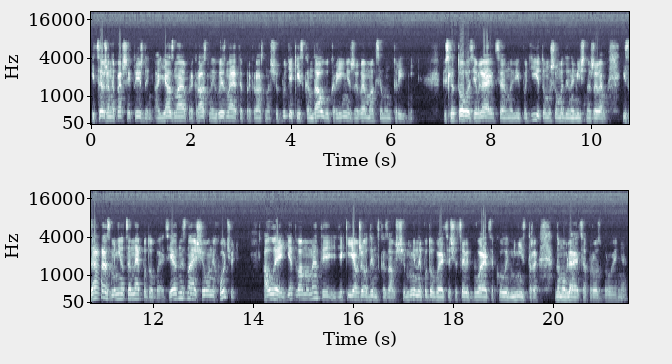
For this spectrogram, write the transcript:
І це вже не перший тиждень. А я знаю прекрасно, і ви знаєте прекрасно, що будь-який скандал в Україні живе максимум три дні. Після того з'являються нові події, тому що ми динамічно живемо. І зараз мені це не подобається. Я не знаю, що вони хочуть. Але є два моменти, які я вже один сказав, що мені не подобається, що це відбувається, коли міністр домовляється про озброєння.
